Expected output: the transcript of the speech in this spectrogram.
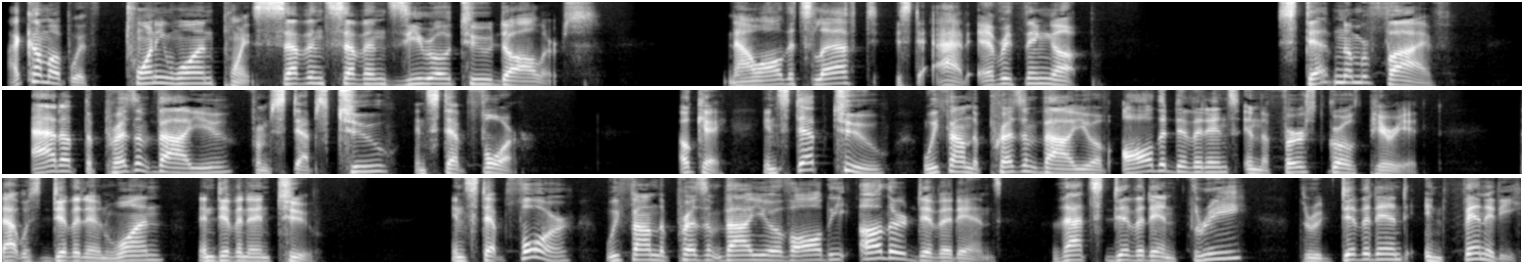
I come up with $21.7702. Now all that's left is to add everything up. Step number five add up the present value from steps two and step four. Okay, in step two, we found the present value of all the dividends in the first growth period. That was dividend one and dividend two. In step four, we found the present value of all the other dividends. That's dividend three through dividend infinity.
